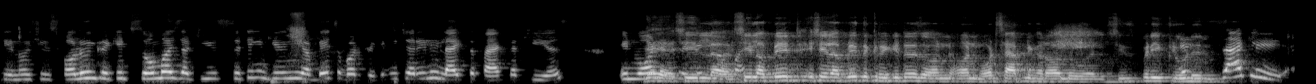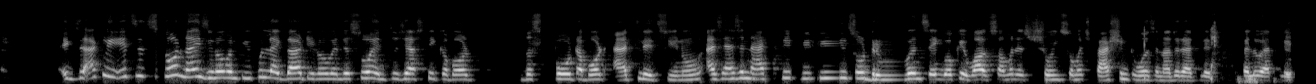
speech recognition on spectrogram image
You know, she's following cricket so much that she's sitting and giving me updates about cricket, which I really like the fact that she is involved Yeah, yeah, in she'll uh, she'll update she'll update the cricketers on on what's happening around the world. She's pretty clued in. exactly exactly. It's it's so nice you know when people like that you know when they're so enthusiastic about the sport about athletes you know. As as an athlete we feel so driven saying okay wow someone is showing so much passion towards another athlete fellow athlete.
